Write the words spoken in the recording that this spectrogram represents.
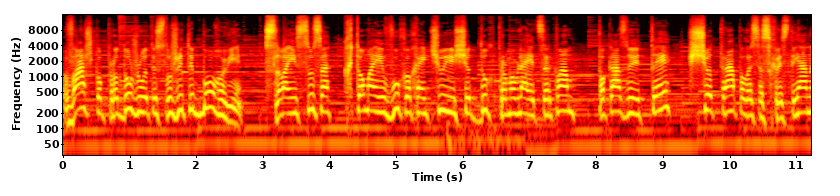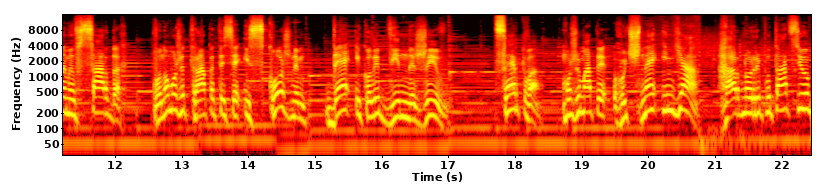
важко продовжувати служити Богові. Слова Ісуса, хто має вухо, хай чує, що Дух промовляє церквам, показує те, що трапилося з християнами в сардах. Воно може трапитися і з кожним, де і коли б він не жив. Церква може мати гучне ім'я, гарну репутацію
